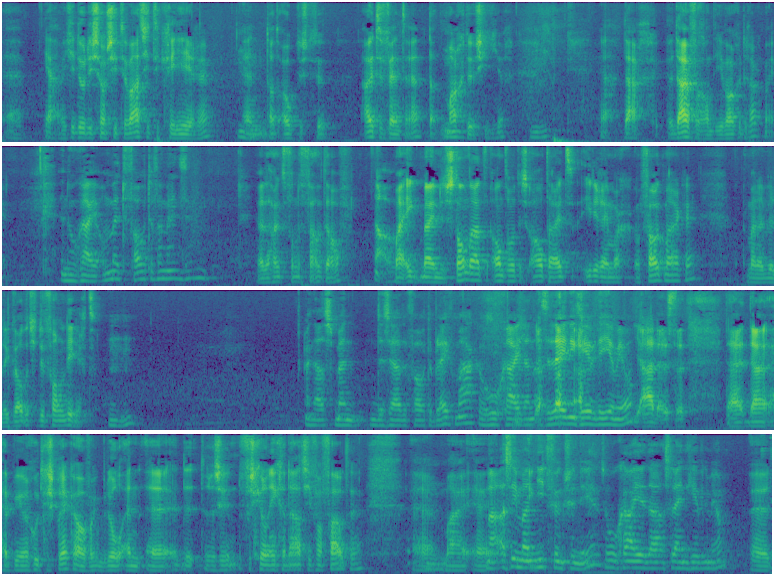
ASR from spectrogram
Eh, ja, weet je, door die zo'n situatie te creëren Mhm. en dat ook dus te, uit te venten, hè, dat mag dus hier. Ja, daar, daar verander je wel gedrag mee. En hoe ga je om met fouten van mensen? Ja, dat hangt van de fout af. Nou, Maar ik, mijn standaard antwoord is altijd: iedereen mag een fout maken, maar dan wil ik wel dat je ervan leert. Mhm. En als men dezelfde fouten blijft maken, hoe ga je dan als leidinggevende hiermee om? Ja, dat is dat, daar, daar heb je een goed gesprek over. Ik bedoel, en eh, de, er is een verschil in gradatie van fouten. Eh. Maar, eh, Maar als iemand niet functioneert, hoe ga je daar als leidinggevende mee om?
